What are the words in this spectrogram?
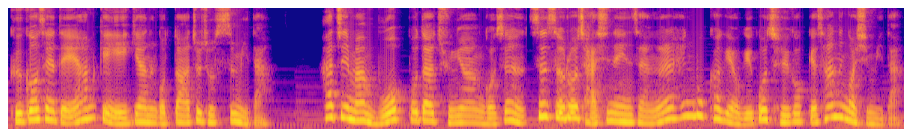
그것에 대해 함께 얘기하는 것도 아주 좋습니다. 하지만 무엇보다 중요한 것은 스스로 자신의 인생을 행복하게 여기고 즐겁게 사는 것입니다.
